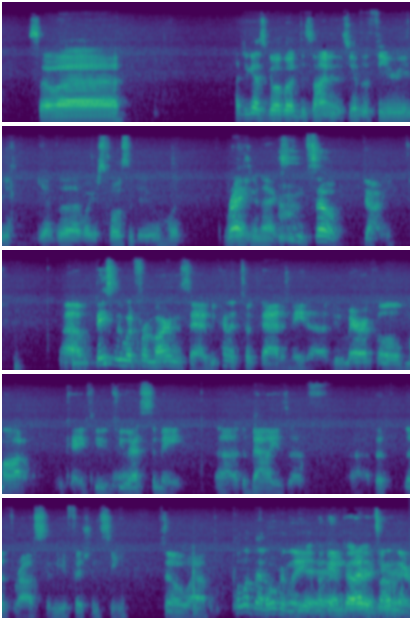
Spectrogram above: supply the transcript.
so uh, how'd you guys go about designing this? You have the theory. You have the what you're supposed to do. What, what Right. do you guys do next? so, Johnny, uh, basically what from Martin said, we kind of took that and made a numerical model, okay, to, to Yeah. estimate uh, the values of uh, the, the thrust and the efficiency. So uh, pull up that overlay. Yeah, okay, I'm glad it it's on there.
